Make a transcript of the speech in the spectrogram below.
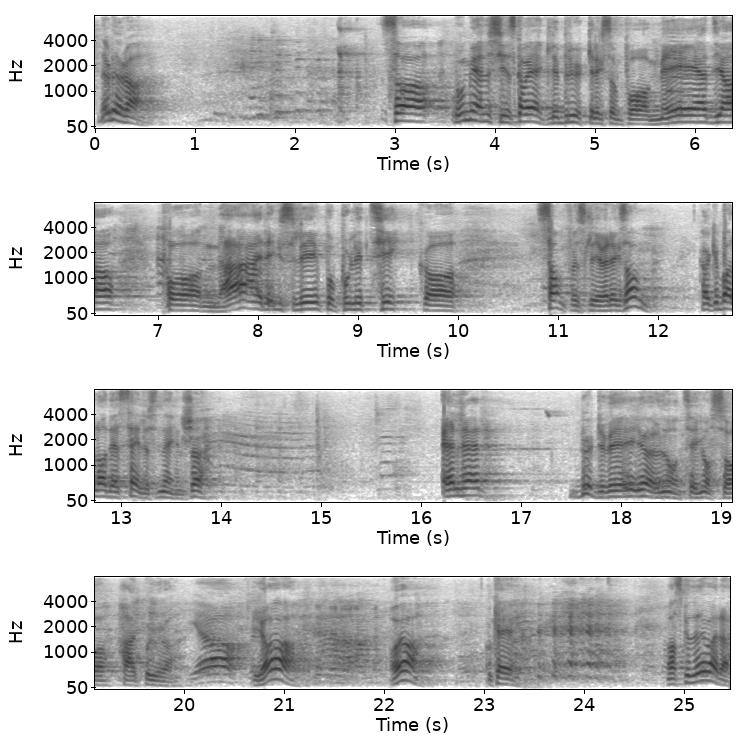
Det blir bra. Så hvor mye energi skal vi egentlig bruke liksom, på media, på næringsliv, på politikk og samfunnslivet, liksom? Kan ikke bare la det seile sin egen sjø. Eller burde vi gjøre noen ting også her på jorda? Ja. Ja! Å ja. Ok. Hva skulle det være?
